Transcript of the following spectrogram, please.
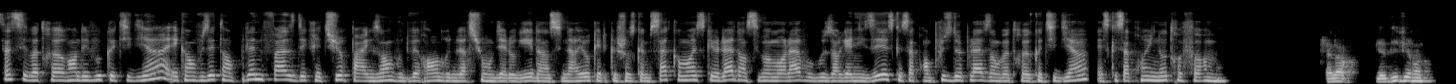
Ça, c'est votre rendez-vous quotidien. Et quand vous êtes en pleine phase d'écriture, par exemple, vous devez rendre une version dialoguée d'un scénario, quelque chose comme ça. Comment est-ce que là, dans ces moments-là, vous vous organisez? Est-ce que ça prend plus de place dans votre quotidien? Est-ce que ça prend une autre forme? Alors, il y a différents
